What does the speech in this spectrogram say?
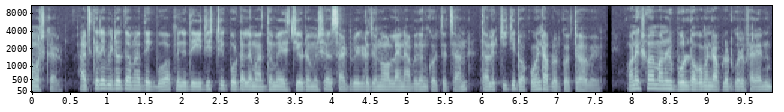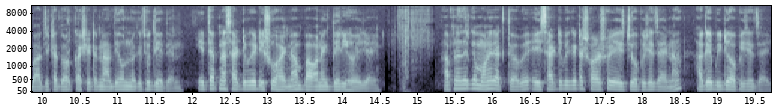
নমস্কার। আজকের এই ভিডিওতে আমরা দেখব, আপনি যদি ই ডিস্ট্রিক্ট পোর্টালের মাধ্যমে এসডিও ডোমিসাইল সার্টিফিকেটের জন্য অনলাইনে আবেদন করতে চান, তাহলে কী কী ডকুমেন্ট আপলোড করতে হবে? অনেক সময় মানুষ ভুল ডকুমেন্ট আপলোড করে ফেলেন বা যেটা দরকার সেটা না দিয়ে অন্য কিছু দিয়ে দেন। এতে আপনার সার্টিফিকেট ইস্যু হয় না বা অনেক দেরি হয়ে যায়। আপনাদেরকে মনে রাখতে হবে, এই সার্টিফিকেটটা সরাসরি এসডি অফিসে যায় না, আগে বিডিও অফিসে যায়।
